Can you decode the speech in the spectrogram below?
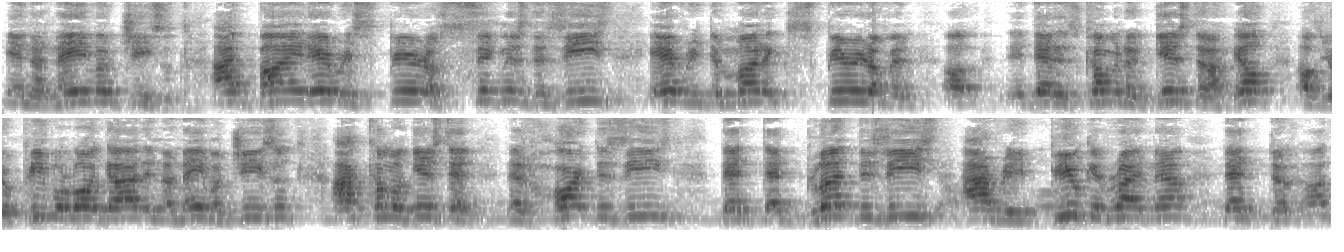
in the name of Jesus. I bind every spirit of sickness, disease, every demonic spirit of it, uh, that is coming against the health of your people, Lord God, in the name of Jesus. I come against that, that heart disease that, that blood disease, I rebuke it right now. That uh,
